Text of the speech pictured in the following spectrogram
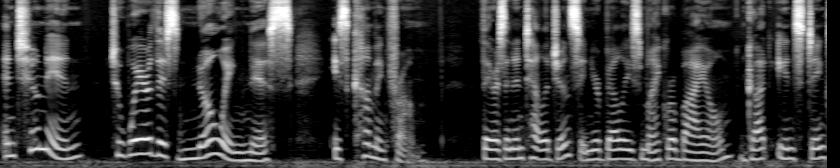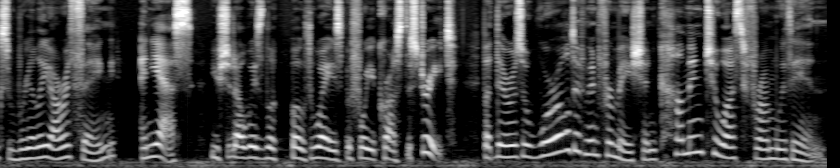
and tune in to where this knowingness is coming from. There's an intelligence in your belly's microbiome. Gut instincts really are a thing. And yes, you should always look both ways before you cross the street. But there is a world of information coming to us from within.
